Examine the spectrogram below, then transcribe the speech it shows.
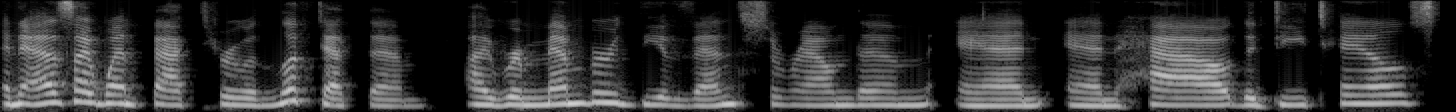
And as I went back through and looked at them, I remembered the events around them and and how the details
